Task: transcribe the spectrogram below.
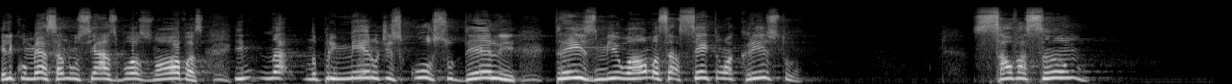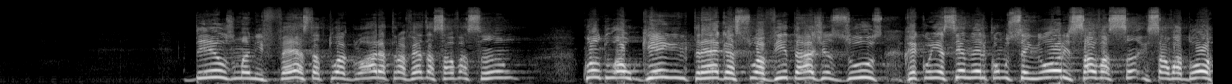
Ele começa a anunciar as boas novas. E na, no primeiro discurso dele, três mil almas aceitam a Cristo. Salvação. Deus manifesta a tua glória através da salvação. Quando alguém entrega a sua vida a Jesus, reconhecendo Ele como Senhor e, salvação, e Salvador,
